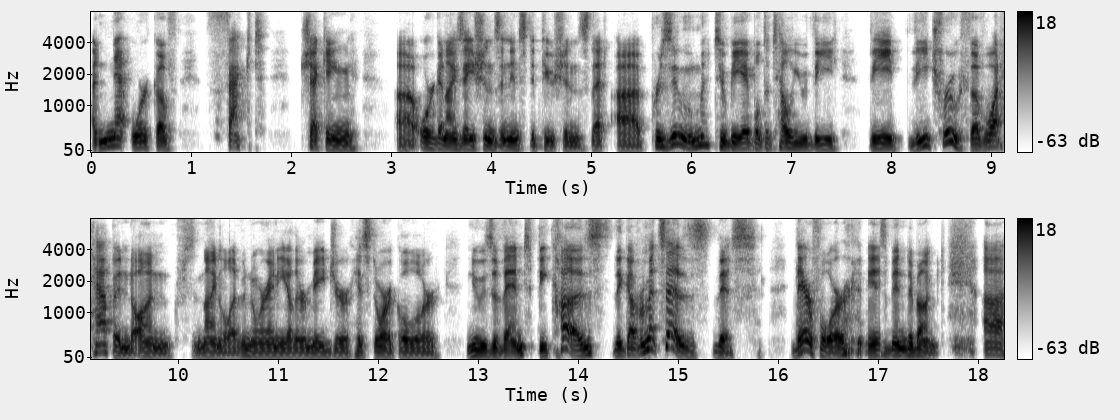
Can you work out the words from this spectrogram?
a network of fact checking uh, organizations and institutions that uh, presume to be able to tell you the the the truth of what happened on 9/11 or any other major historical or news event because the government says this. Therefore, it's been debunked. Uh,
